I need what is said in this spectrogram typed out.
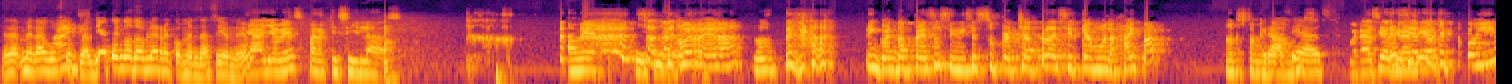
Me da, me da gusto, Nice. Cloud. Ya tengo doble recomendación, ¿eh? Ya, ya ves, para que sí las. A ver, Santiago Herrera nos deja 50 pesos y dice super chat para decir que amo la hypa. Nosotros también amamos. Gracias. gracias, Es gracias. cierto que Toby,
